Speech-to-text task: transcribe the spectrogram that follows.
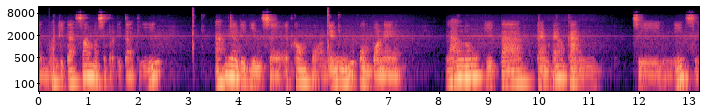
tengah, kita sama seperti tadi, ambil di insert komponen, komponen. Lalu kita tempelkan si ini, si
